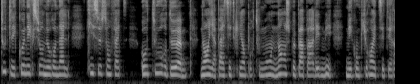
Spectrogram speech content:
toutes les connexions neuronales qui se sont faites autour de euh, non, il n'y a pas assez de clients pour tout le monde, non, je peux pas parler de mes, mes concurrents, etc.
